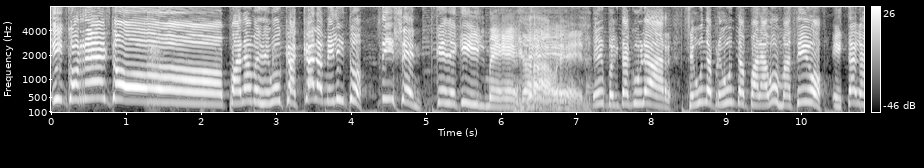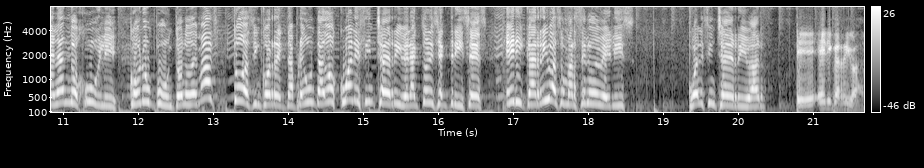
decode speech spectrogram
¡Incorrecto! Panamá es de boca, caramelito. Dicen que es de Quilmes. Ah, bueno. Espectacular. Segunda pregunta para vos, Mateo. Está ganando Juli con un punto. Los demás, todas incorrectas. Pregunta 2. ¿Cuál es hincha de River? Actores y actrices. ¿Erika Rivas o Marcelo de Vélez? ¿Cuál es hincha de River? Eh, Erika Rivas.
